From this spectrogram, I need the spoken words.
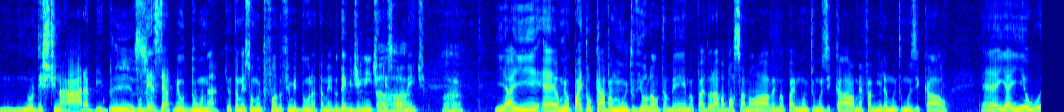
nordestina árabe, do, do deserto, meu Duna, que eu também sou muito fã do filme Duna também, do David Lynch Aham. principalmente. Aham. E aí, é, o meu pai tocava muito violão também, meu pai adorava bossa nova, e meu pai muito musical, minha família muito musical. É, e aí, eu,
